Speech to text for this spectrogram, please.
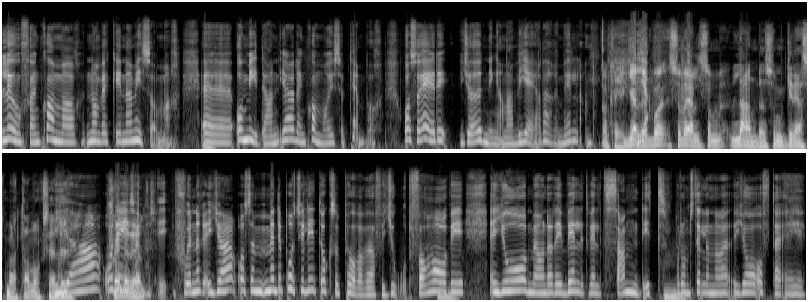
Lunchen kommer någon vecka innan midsommar. Eh, och middagen, ja den kommer i september. Och så är det gödningarna vi ger däremellan. Okej, gäller Ja. det såväl som landen som gräsmattan också? Eller? Ja, och Generellt? Det är, gener, ja och sen, men det beror ju lite också på vad vi har för jord. För har Mm. vi en jordmån där det är väldigt, väldigt sandigt, Mm. på de ställena jag ofta är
